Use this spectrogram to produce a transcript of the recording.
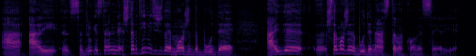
a, ali e, sa druge strane, šta ti misliš da je može da bude, ajde, e, šta može da bude nastavak ove serije?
